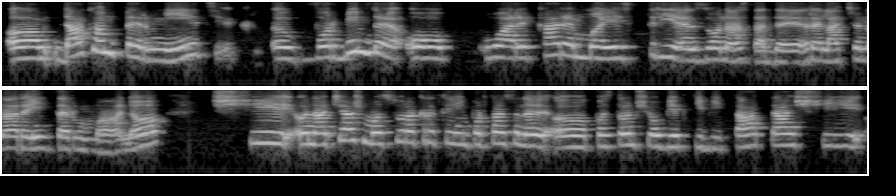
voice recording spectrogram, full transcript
Uh, dacă îmi permiți, uh, vorbim de o oarecare măestrie în zona asta de relaționare interumană și în aceeași măsură cred că e important să ne uh, păstrăm și obiectivitatea și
